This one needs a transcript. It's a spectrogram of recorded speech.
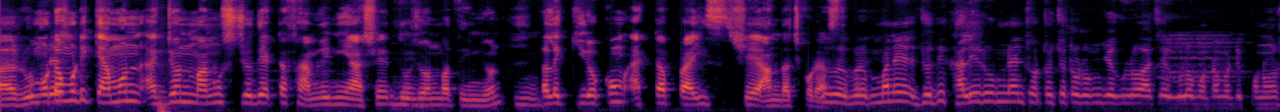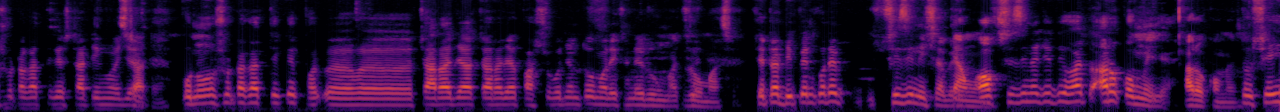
আর মোটামুটি কেমন একজন মানুষ যদি একটা ফ্যামিলি নিয়ে আসে দুজন বা তিনজন তাহলে কীরকম একটা প্রাইস সে আন্দাজ করে মানে যদি খালি রুম নেন ছোট ছোট রুম যেগুলো আছে এগুলো মোটামুটি পনেরোশো টাকা থেকে স্টার্টিং হয়ে যায়। পনেরোশো টাকা থেকে চার হাজার চার হাজার পাঁচশো পর্যন্ত আমার এখানে রুম আছে। রুম আছে। সেটা ডিপেন্ড করে সিজন হিসাবে। অফ সিজনে যদি হয় তো আরও কমে যায়। আরও কমে তো সেই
